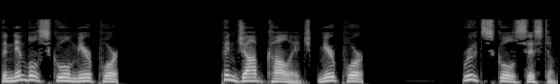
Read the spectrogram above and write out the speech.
The Nimble School Mirpur Punjab College, Mirpur Roots school system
